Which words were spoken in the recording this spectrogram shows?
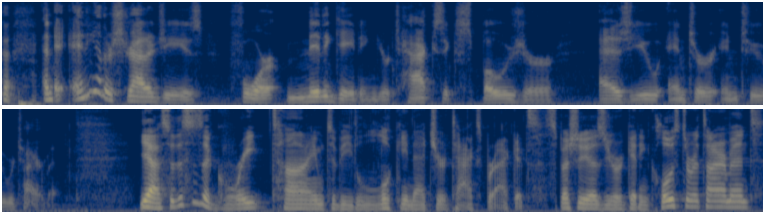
and any other strategies for mitigating your tax exposure as you enter into retirement? Yeah, so this is a great time to be looking at your tax brackets, especially as you're getting close to retirement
